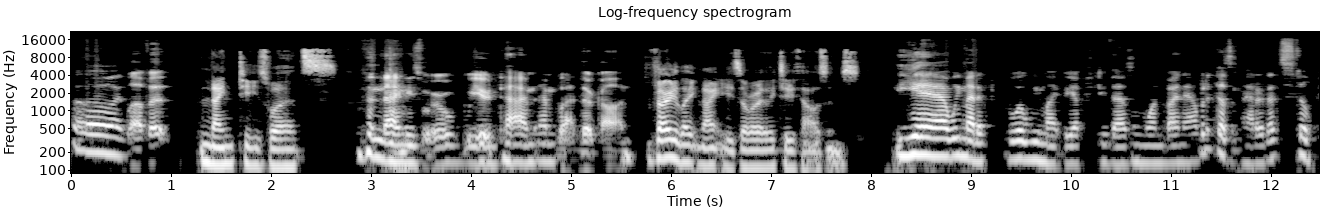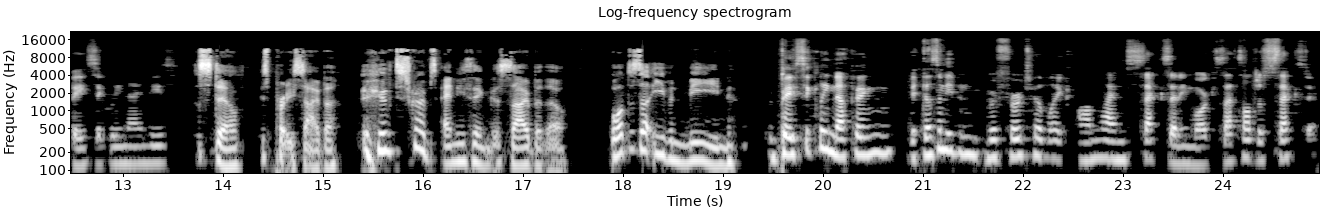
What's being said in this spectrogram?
Oh, I love it. 90s words. The 90s were a weird time, and I'm glad they're gone. Very late 90s or early 2000s. Yeah, we might have, well, we might be up to 2001 by now, but it doesn't matter. That's still basically 90s. Still, it's pretty cyber. Who describes anything as cyber, though? What does that even mean? Basically nothing. It doesn't even refer to, like, online sex anymore, because that's all just sexting.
